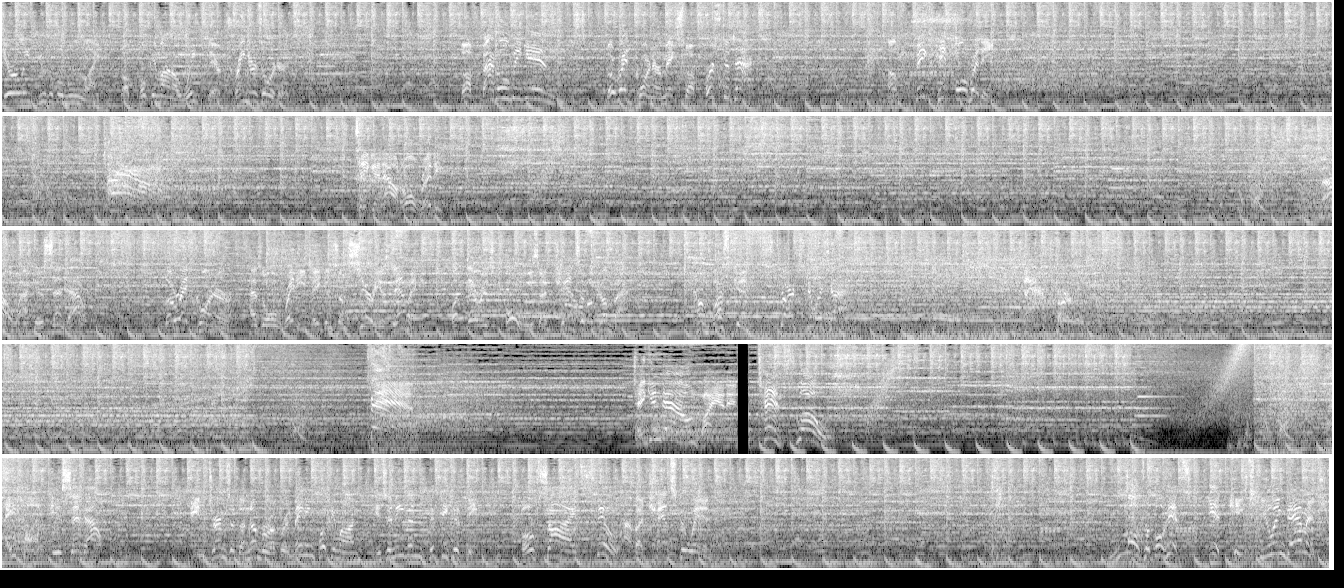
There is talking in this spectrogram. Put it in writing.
by eerily beautiful moonlight, the Pokemon await their trainer's orders. The battle begins! The red corner makes the first attack. A big hit already. Ah! Taken out already. Sent out. The red corner has already taken some serious damage, but there is always a chance of a comeback. Combusken starts to attack. Is sent out. In terms of the number of remaining Pokemon, it's an even 50-50. Both sides still have a chance to win. Multiple hits! It keeps dealing damage!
